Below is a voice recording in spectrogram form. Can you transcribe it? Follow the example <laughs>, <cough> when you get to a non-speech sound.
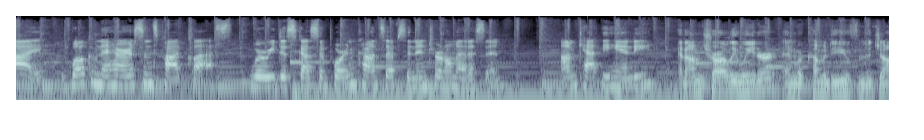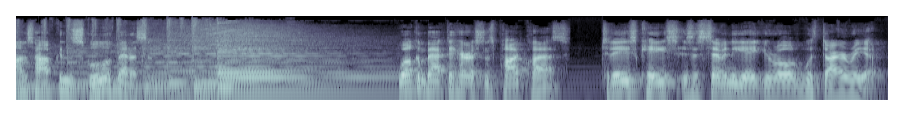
Hi, welcome to Harrison's Pod Class, where we discuss important concepts in internal medicine. I'm Kathy Handy. And I'm Charlie Wiener, and we're coming to you from the Johns Hopkins School of Medicine. Welcome back to Harrison's Pod Class. Today's case is a 78 year old with diarrhea.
